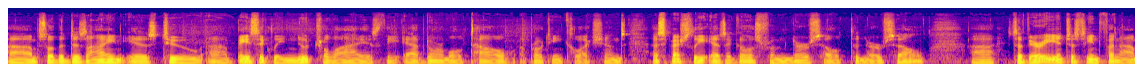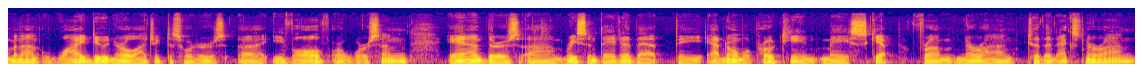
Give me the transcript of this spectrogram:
Um, so the design is to uh, basically neutralize the abnormal tau protein collections, especially as it goes from nerve cell to nerve cell. Uh, it's a very interesting phenomenon. Why do neurologic disorders uh, evolve or worsen? And there's um, recent data that the abnormal protein may skip from neuron to the next neuron.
